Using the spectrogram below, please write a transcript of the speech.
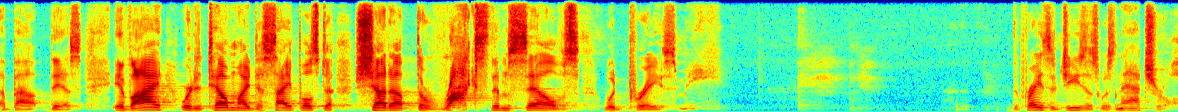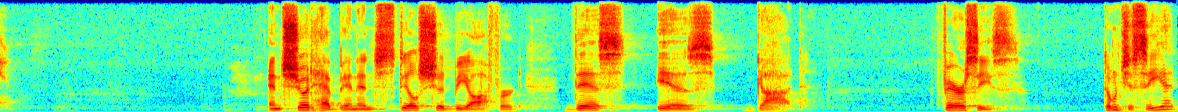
about this. If I were to tell my disciples to shut up, the rocks themselves would praise me. The praise of Jesus was natural and should have been and still should be offered. This is God. Pharisees, don't you see it?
